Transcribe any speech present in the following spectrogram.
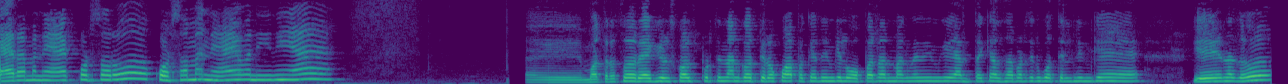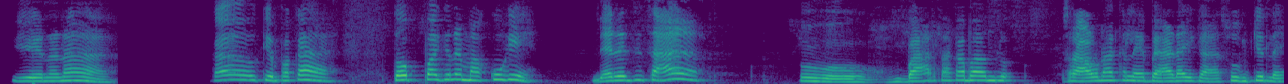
ಯಾರ ಮನೆ ಯಾಕೆ ಕೊಡ್ಸೋರು? ಕೊಡ್ಸಮ್ಮ ನ್ಯಾಯವ ನೀನಿಯಾ? ಮಾತ್ರ ಸರಿಯಾಗಿ ಇಳಿಸ್ಕೊಳ್ಸ್ಬಿಡ್ತೀನಿ ನನ್ಗೆ ಗೊತ್ತಿರೋ ಪಾಪಕ್ಕೆ ನಿನಗೆ ಲೋಪ ನನ್ನ ಮಗನ ನಿನಗೆ ಅಂತ ಕೆಲಸ ಬರ್ತೀನಿ ಗೊತ್ತಿಲ್ಲ ನಿನಗೆ. ಏನದು? ಏನಣ್ಣ? ಕೆಂಪಕ್ಕ ತಪ್ಪಾಗಿದೆ ಮಕ್ಕಳಿಗೆ ಬೇರೆ ದಿವಸ. ಬಾರ್ತಕ ಬಂದ್ಲು. ಶ್ರಾವಣಕಲೆ ಬೇಡ ಈಗ ಸುಮ್ಕಿರ್ಲೆ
